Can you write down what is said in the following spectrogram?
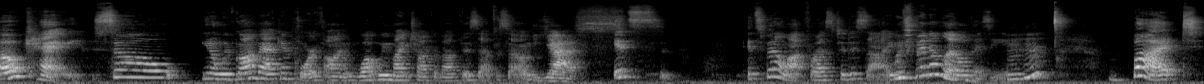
Okay, so you know we've gone back and forth on what we might talk about this episode. Yes. It's it's been a lot for us to decide. We've been a little busy. Mm-hmm. But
